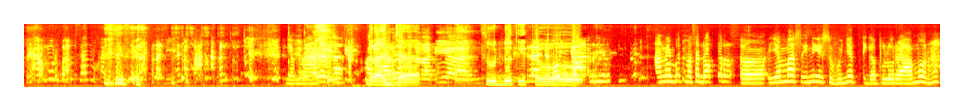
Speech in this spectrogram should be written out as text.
Ramur bangsat bukan radian apaan Yang masa Derajat. Radian. Sudut itu. Derajat. Aneh banget masa dokter eh iya mas ini suhunya 30 ramur Hah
